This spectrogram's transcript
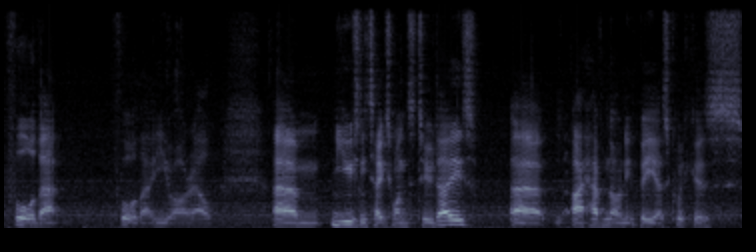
for that for that URL. Um, usually takes one to two days. Uh, I have known it be as quick as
